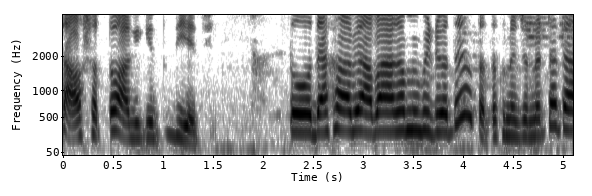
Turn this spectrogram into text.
তাও সত্ত্বেও আগে কিন্তু দিয়েছি। তো দেখা হবে আবার আগামী ভিডিওতে, ততক্ষণের জন্য টাটা।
